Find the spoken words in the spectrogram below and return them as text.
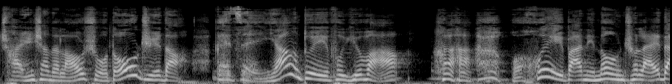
船上的老鼠都知道该怎样对付渔网。哈哈，我会把你弄出来的。”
